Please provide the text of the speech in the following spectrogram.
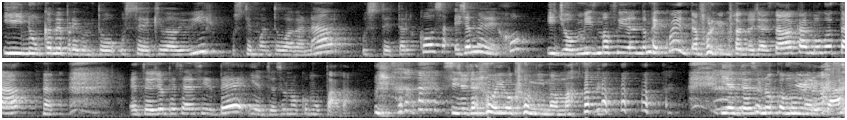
Y nunca me preguntó, ¿usted qué va a vivir? ¿Usted cuánto va a ganar? ¿Usted tal cosa? Ella me dejó y yo misma fui dándome cuenta, porque cuando ya estaba acá en Bogotá, entonces yo empecé a decir, ve, y entonces uno como paga. si yo ya no vivo con mi mamá. y entonces uno como mercado.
